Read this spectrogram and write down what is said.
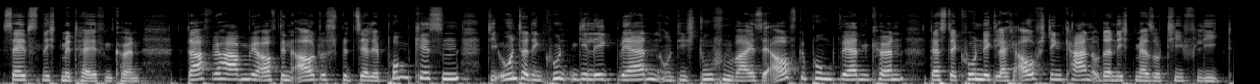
selbst nicht mithelfen können. Dafür haben wir auf den Autos spezielle Pumpkissen, die unter den Kunden gelegt werden und die stufenweise aufgepumpt werden können, dass der Kunde gleich aufstehen kann oder nicht mehr so tief liegt.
